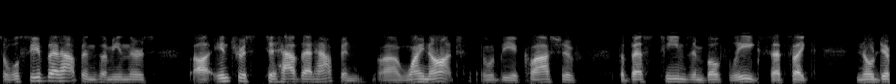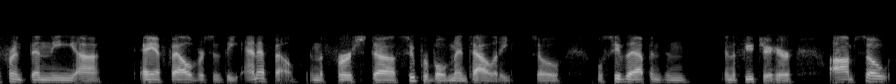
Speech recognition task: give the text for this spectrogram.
So we'll see if that happens. I mean, there's uh, interest to have that happen. Uh, why not? It would be a clash of the best teams in both leagues. That's like no different than the uh, AFL versus the NFL in the first uh, Super Bowl mentality. So we'll see if that happens in in the future here. Um, so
